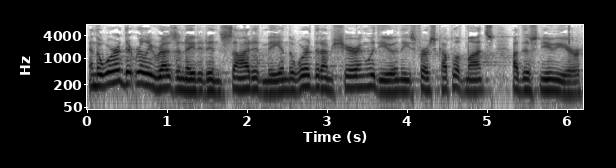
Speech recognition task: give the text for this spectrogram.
And the word that really resonated inside of me, and the word that I'm sharing with you in these first couple of months of this new year,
